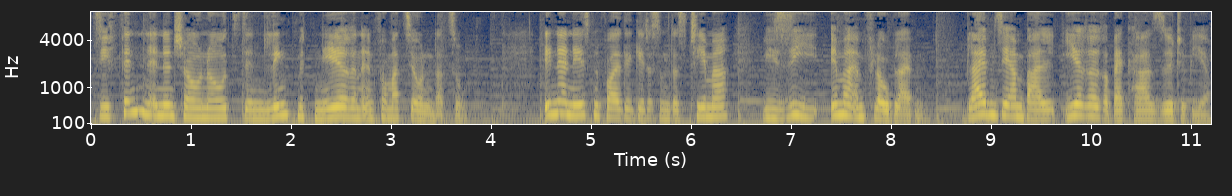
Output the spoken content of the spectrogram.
Sie finden in den Show Notes den Link mit näheren Informationen dazu. In der nächsten Folge geht es um das Thema, wie Sie immer im Flow bleiben. Bleiben Sie am Ball, Ihre Rebecca Sötebier.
